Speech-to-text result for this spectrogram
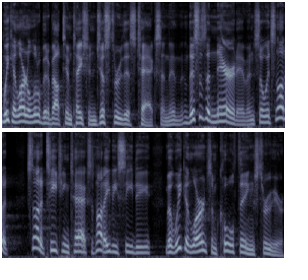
we can learn a little bit about temptation just through this text. And this is a narrative, and so it's not a it's not a teaching text, it's not ABCD, but we can learn some cool things through here.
